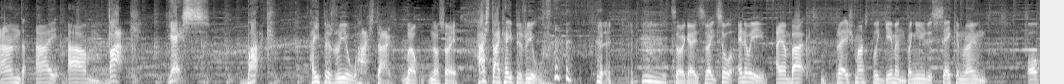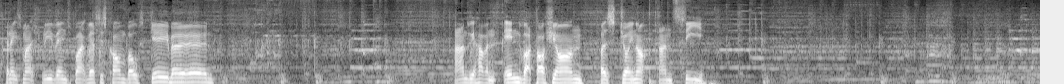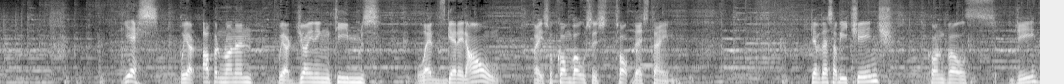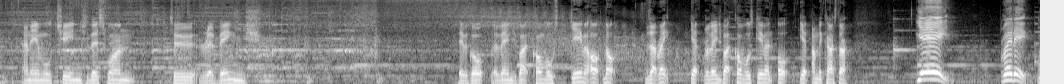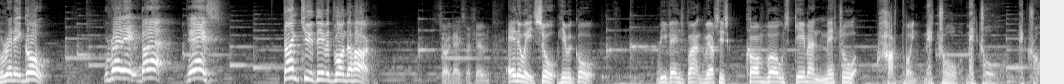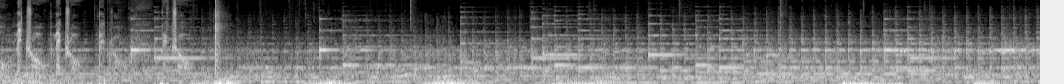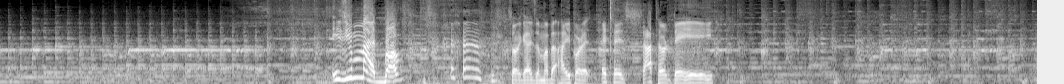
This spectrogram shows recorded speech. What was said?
And I am back. Yes, back. Hype is real. Hashtag. Well, no, sorry. Hashtag hype is real. sorry, guys. Right. So anyway, I am back. British Master League Gaming, bringing you the second round of tonight's match: Revenge Black versus Convulse Gaming. And we have an invitation. Let's join up and see. Yes, we are up and running. We are joining teams. Let's get it on. Right, so Convulse is top this time. Give this a wee change. Convulse G. And then we'll change this one to Revenge. There we go. Revenge Black Convulse Gaming. Oh, no. Is that right? Yep, Revenge Black Convulse Gaming. Oh, yep, I'm the caster. Yay! Ready. We're ready to go. We're ready. We've done it. Yes. Thank you, David Vonderhart. Sorry, guys, for shouting. Anyway, so here we go. Revenge Black versus Convulse Gaming Metro Hardpoint. Metro, Metro, Metro, Metro, Metro, Metro, Is you mad, bruv? Sorry, guys, I'm a bit hyper. It, it is Saturday.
